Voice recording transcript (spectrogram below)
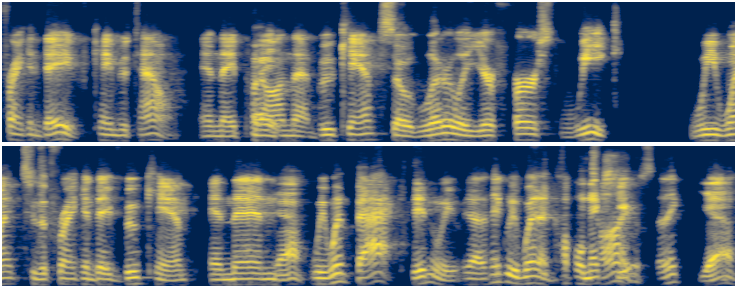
Frank and Dave came to town and they put right. on that boot camp. So literally, your first week, we went to the Frank and Dave boot camp, and then yeah. we went back, didn't we? I think we went a couple Next times. Year. I think yeah,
